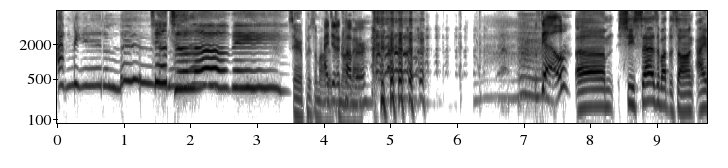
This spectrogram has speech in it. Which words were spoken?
I need to lose you to love me. Sarah, put some. On. I did a cover. Let's go. Um, she says about the song, I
